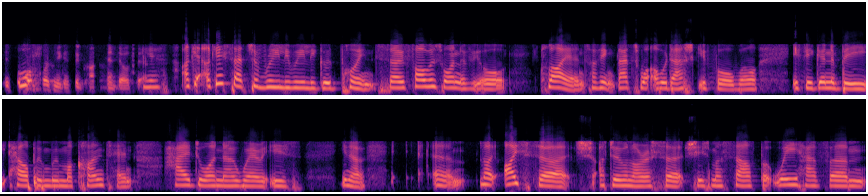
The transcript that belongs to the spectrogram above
it's well, important to get the content out there. Yeah, I guess that's a really, really good point. So if I was one of your clients, I think that's what I would ask you for. Well, if you're going to be helping with my content, how do I know where it is? You know, um, like I search, I do a lot of searches myself, but we have um,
